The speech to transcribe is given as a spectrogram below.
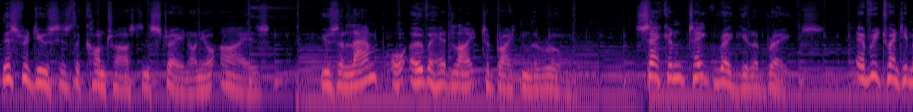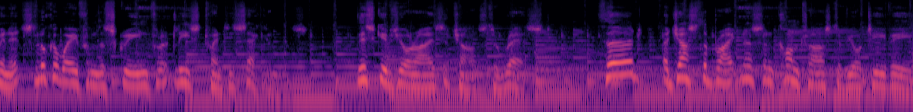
This reduces the contrast and strain on your eyes. Use a lamp or overhead light to brighten the room. Second, take regular breaks. Every 20 minutes, look away from the screen for at least 20 seconds. This gives your eyes a chance to rest. Third, adjust the brightness and contrast of your TV.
